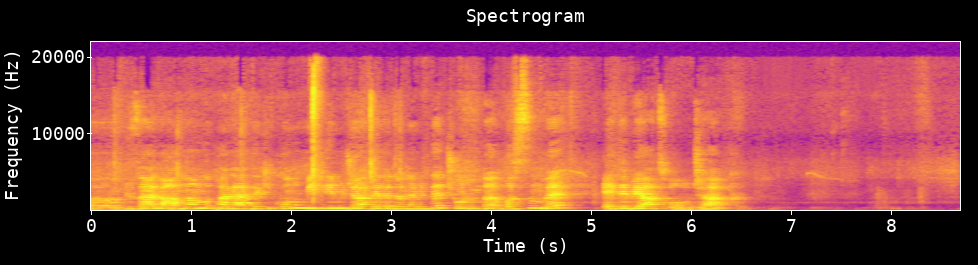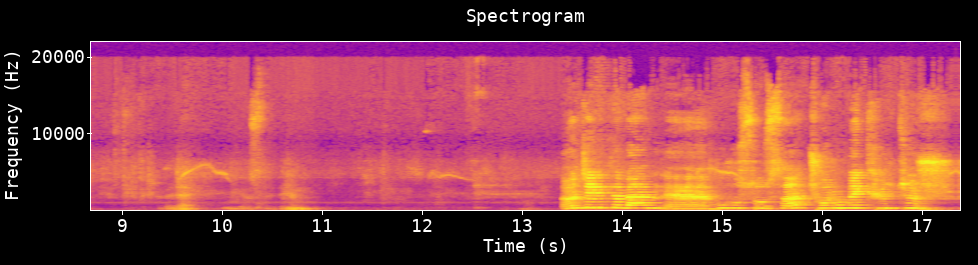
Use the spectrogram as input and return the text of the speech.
e, güzel ve anlamlı paneldeki konu milli mücadele döneminde Çorum'da basın ve edebiyat olacak. Öncelikle ben e, bu hususa Çorum ve kültür,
